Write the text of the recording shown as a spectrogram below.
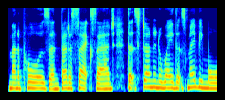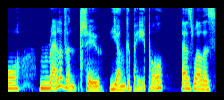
menopause and better sex ed that's done in a way that's maybe more relevant to younger people as well as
